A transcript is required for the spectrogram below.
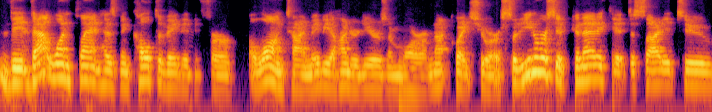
the that one plant has been cultivated for a long time, maybe hundred years or more. I'm not quite sure. So the University of Connecticut decided to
